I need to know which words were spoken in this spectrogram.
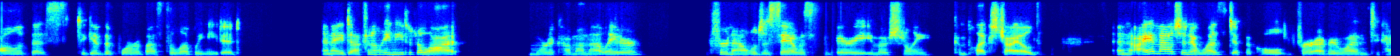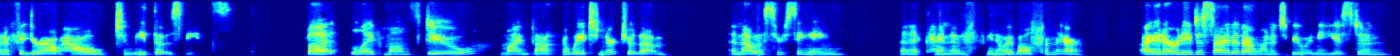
all of this to give the four of us the love we needed. And i definitely needed a lot. More to come on that later. For now we'll just say i was a very emotionally complex child and i imagine it was difficult for everyone to kind of figure out how to meet those needs but like moms do mine found a way to nurture them. And that was through singing. And it kind of, you know, evolved from there. I had already decided I wanted to be Whitney Houston,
